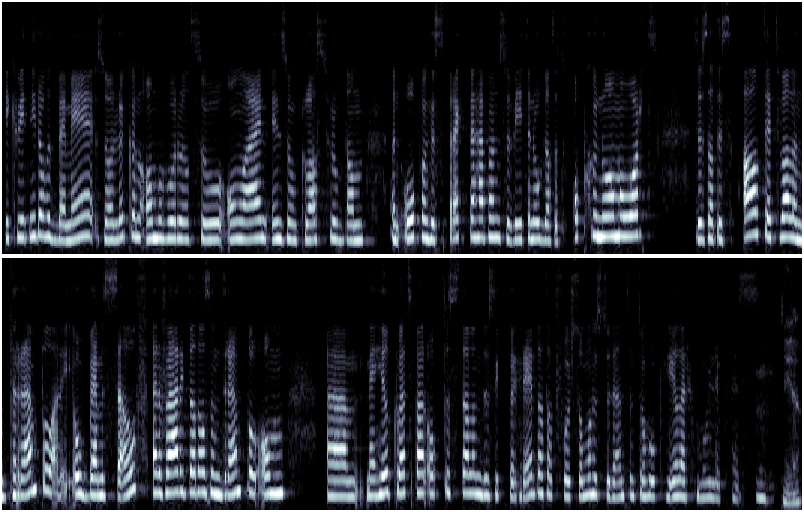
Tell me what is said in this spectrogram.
ik weet niet of het bij mij zou lukken om bijvoorbeeld zo online in zo'n klasgroep dan een open gesprek te hebben. Ze weten ook dat het opgenomen wordt. Dus dat is altijd wel een drempel. Allee, ook bij mezelf ervaar ik dat als een drempel om um, mij heel kwetsbaar op te stellen. Dus ik begrijp dat dat voor sommige studenten toch ook heel erg moeilijk is. Ja.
